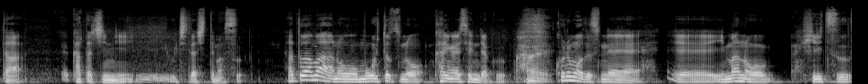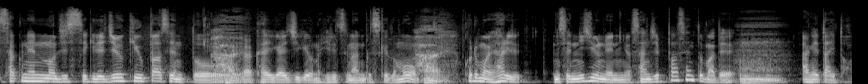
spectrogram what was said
た形に打ち出してます。あとはまああのもう一つの海外戦略、はい、これもですね、えー、今の比率、昨年の実績で19%が海外事業の比率なんですけども、はい、これもやはり2020年には30%まで上げたいと。うん、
